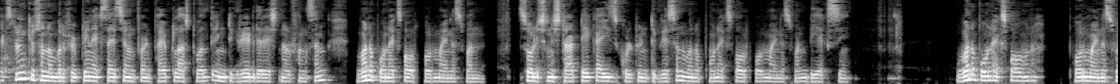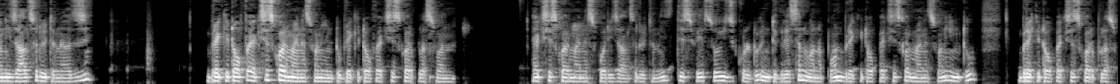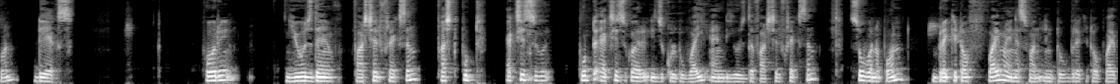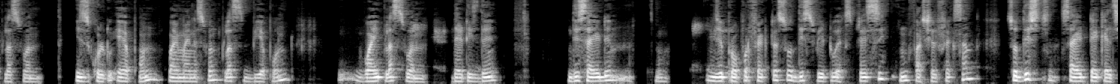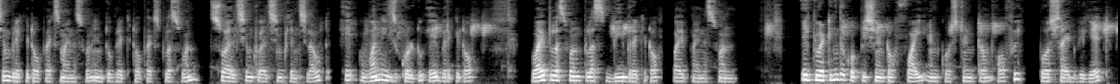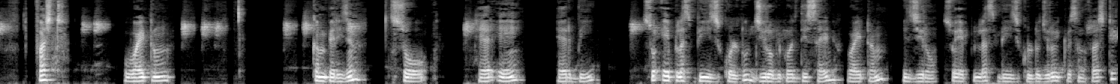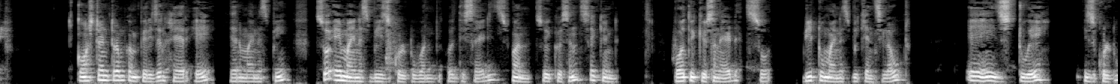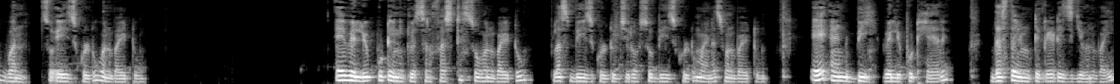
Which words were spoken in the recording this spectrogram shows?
Explain question number 15, exercise 7.5, class 12th. Integrate the rational function 1 upon x power 4 minus 1. Solution start. Take i is equal to integration 1 upon x power 4 minus 1 dx. 1 upon x power 4 minus 1 is also written as bracket of x square minus 1 into bracket of x square plus 1. x square minus 4 is also written is this way. So is equal to integration 1 upon bracket of x square minus 1 into bracket of x square plus 1 dx. For use the partial fraction, first put x put x square is equal to y and use the partial fraction. So 1 upon bracket of y minus 1 into bracket of y plus 1 is equal to a upon y minus 1 plus b upon y plus 1 that is the this side is a proper factor so this way to express in partial fraction so this side take LCM bracket of x minus 1 into bracket of x plus 1. So LCM to LCM cancel out. A 1 is equal to a bracket of y plus 1 plus b bracket of y minus 1. Equating the coefficient of y and constant term of both side we get first y term comparison. So here a, here b. So a plus b is equal to 0 because this side y term is 0 so a plus b is equal to 0 equation first. Constant term comparison here a here minus b. So a minus b is equal to 1 because this side is 1 so equation second. Both equation add. So b2 minus b cancel out. A is 2a is equal to 1 so a is equal to 1 by 2 a value put in equation first. So 1 by 2 plus b is equal to 0 so b is equal to minus 1 by 2 a and b will value put here thus the integrate is given by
